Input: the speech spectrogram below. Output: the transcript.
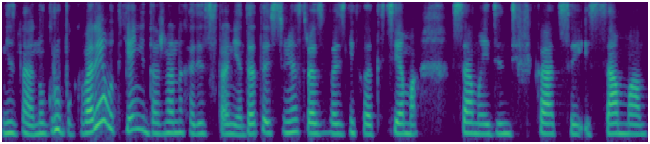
не знаю, но, грубо говоря, вот я не должна находиться в стране, да, то есть у меня сразу возникла эта тема самоидентификации и само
